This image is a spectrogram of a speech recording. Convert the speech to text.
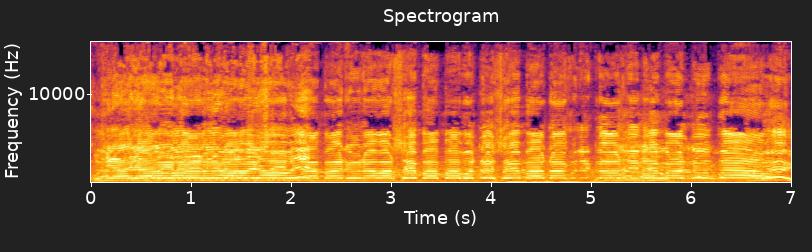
ਖੁਸ਼ੀਆਂ ਜਾਵੇ ਨਾਲ ਹੋ ਜਾਵੇ ਸ਼ਹੀਦ ਬਾਬਾ ਡੋਰਾਵਰ ਸਿੰਘ ਬਾਬਾ ਫਤਿਹ ਸਿੰਘ ਮਾਤਾ ਗੁਜਰ ਕੌਰ ਜੀ ਦੇ ਮਨ ਨੂੰ ਭਾਵੇ।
